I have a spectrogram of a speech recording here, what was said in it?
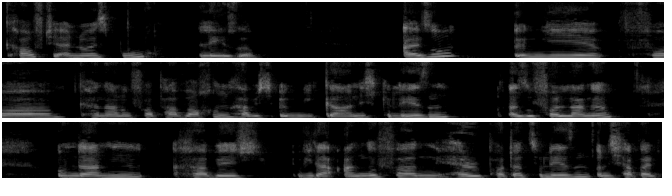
Kauf dir ein neues Buch, lese. Also, irgendwie vor, keine Ahnung, vor ein paar Wochen habe ich irgendwie gar nicht gelesen. Also voll lange. Und dann habe ich wieder angefangen, Harry Potter zu lesen. Und ich habe halt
